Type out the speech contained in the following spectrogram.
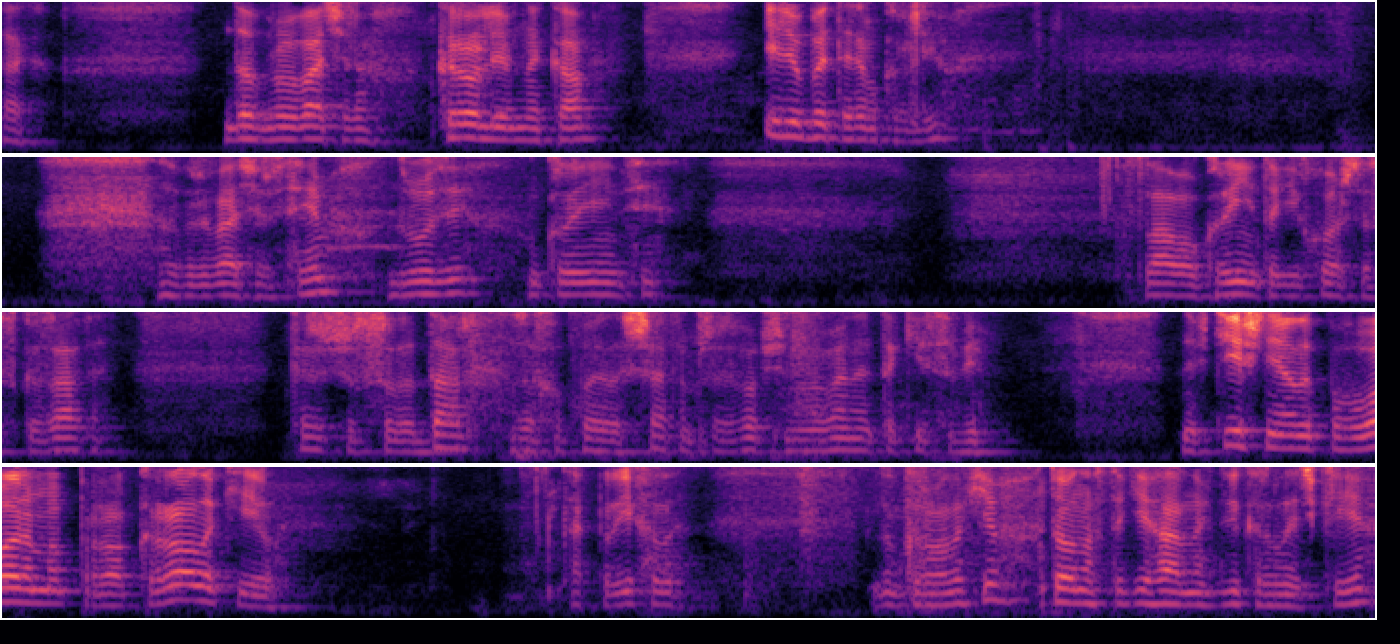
Так. Доброго вечора кролівникам і любителям кролів. Добрий вечір всім, друзі, українці. Слава Україні, так і хочеться сказати. Кажуть, що Солидар захопили ще там щось. В общем, новини такі собі невтішні, але поговоримо про кроликів. Так, приїхали до кроликів. То у нас такі гарних дві крилички є.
